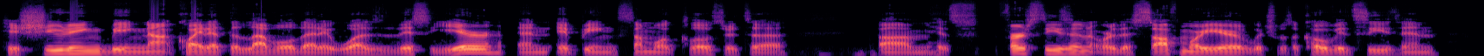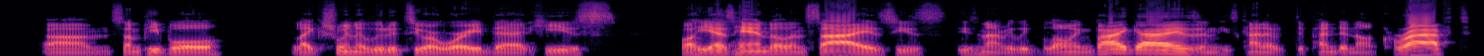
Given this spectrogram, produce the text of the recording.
his shooting being not quite at the level that it was this year and it being somewhat closer to um, his first season or this sophomore year, which was a COVID season. Um, some people, like Shwin alluded to, are worried that he's well, he has handle and size. He's he's not really blowing by guys, and he's kind of dependent on craft.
